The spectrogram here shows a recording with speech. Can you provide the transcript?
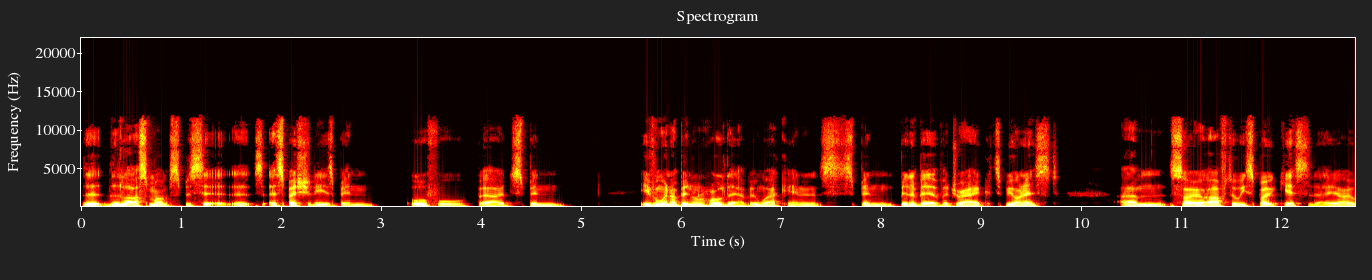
the the last month speci- especially has been awful. But I've just been even when I've been on holiday, I've been working, and it's been been a bit of a drag to be honest. Um, so after we spoke yesterday, I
